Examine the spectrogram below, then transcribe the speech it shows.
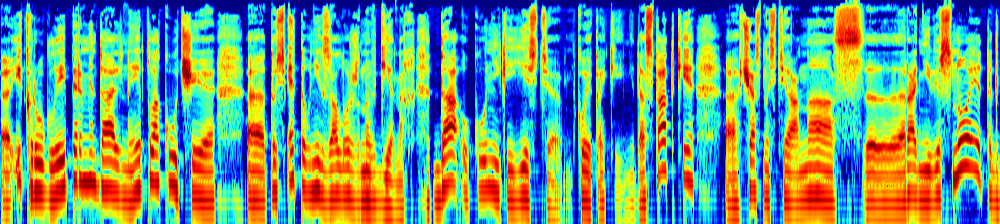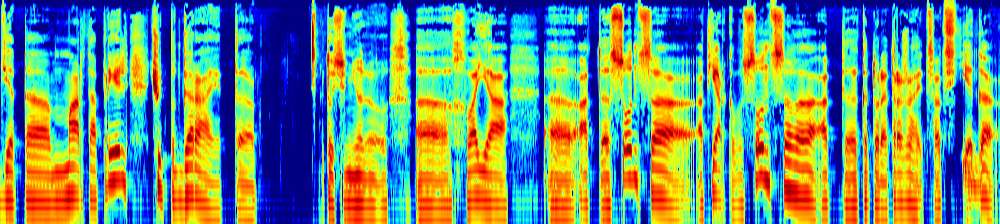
Э, и круглые, и пирамидальные, и плакучие. Э, то есть это у них заложено в генах. Да, у коники есть э, кое-какие недостатки. В частности, она с ранней весной, это где-то март-апрель, чуть подгорает. То есть у нее хвоя Э, от солнца, от яркого солнца, от, которое отражается от снега,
